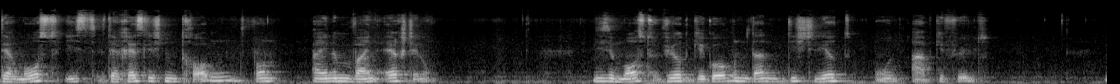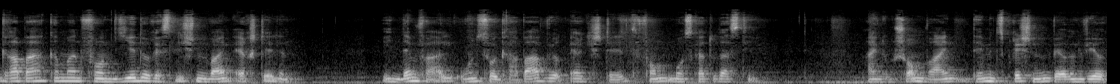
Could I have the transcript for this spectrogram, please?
Der Most ist der restlichen Trauben von einem Weinerstellung. Dieser Most wird gegoren, dann destilliert und abgefüllt. Grappa kann man von jeder restlichen Wein erstellen. In dem Fall unser Grappa wird hergestellt vom Moscato d'Asti, einem Schaumwein. Dementsprechend werden wir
